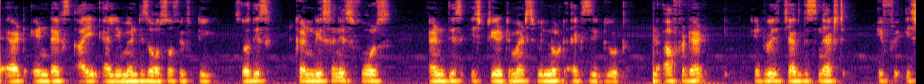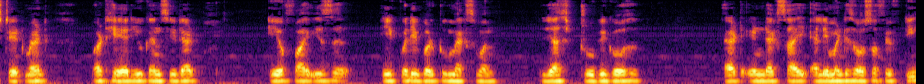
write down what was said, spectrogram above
at index i element is also 50 so this condition is false and this statements will not execute. And after that it will check this next if statement. But here you can see that of i is equal equal to max1 yes true because at index i element is also 50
